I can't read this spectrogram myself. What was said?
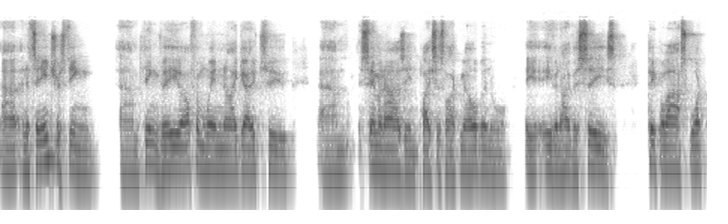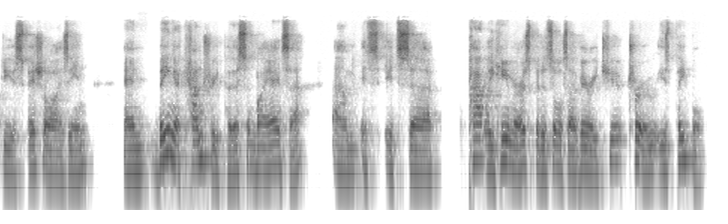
uh, and it's an interesting um, thing, V. Often when I go to um, seminars in places like Melbourne or e- even overseas, people ask, What do you specialize in? And being a country person, my answer, um, it's, it's uh, partly humorous, but it's also very true, is people.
